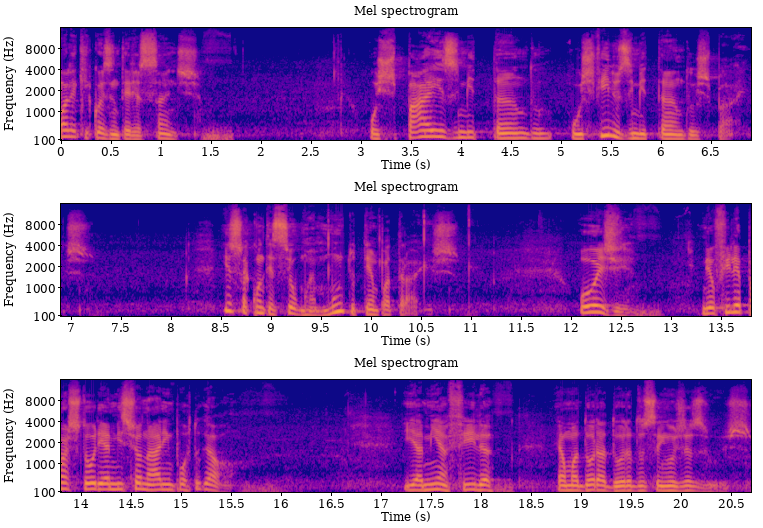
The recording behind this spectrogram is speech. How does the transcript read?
Olha que coisa interessante. Os pais imitando, os filhos imitando os pais. Isso aconteceu há muito tempo atrás. Hoje, meu filho é pastor e é missionário em Portugal. E a minha filha é uma adoradora do Senhor Jesus.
